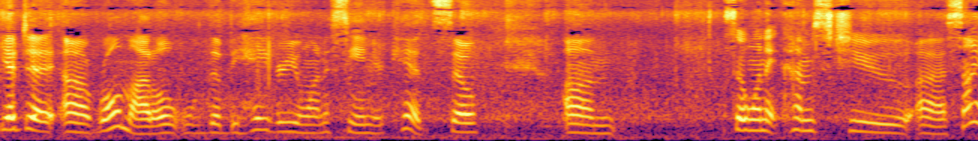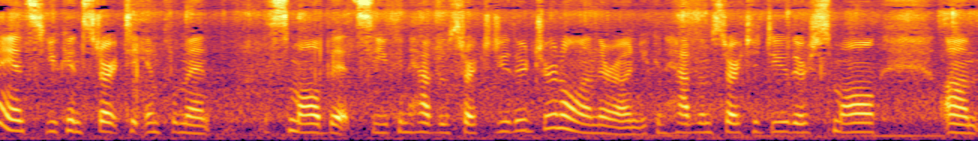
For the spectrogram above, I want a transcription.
you have to uh, role model the behavior you want to see in your kids. So. Um, so when it comes to uh, science, you can start to implement small bits. So you can have them start to do their journal on their own. You can have them start to do their small um,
